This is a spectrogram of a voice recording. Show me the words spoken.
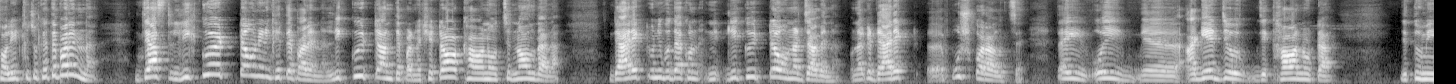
সলিড কিছু খেতে পারেন না। জাস্ট লিকুইডটা উনি খেতে পারেন না লিকুইডটা আনতে পারেন না, সেটাও খাওয়ানো হচ্ছে নল দ্বারা ডাইরেক্ট উনি বোধহয় এখন লিকুইডটাও ওনার যাবে না। ওনাকে ডাইরেক্ট পুশ করা হচ্ছে। তাই ওই আগের যে যে খাওয়ানোটা, যে তুমি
